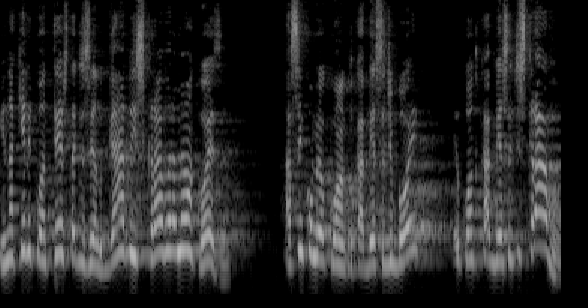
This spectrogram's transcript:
E naquele contexto está dizendo: gado e escravo era a mesma coisa. Assim como eu conto cabeça de boi, eu conto cabeça de escravo.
